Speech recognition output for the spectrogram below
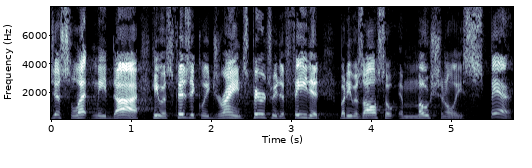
Just let me die. He was physically drained, spiritually defeated, but he was also emotionally spent.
